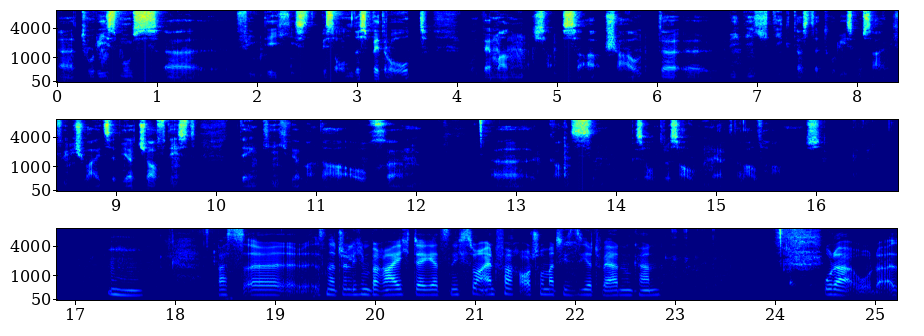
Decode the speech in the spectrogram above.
Äh, Tourismus, äh, finde ich, ist besonders bedroht wenn man schaut, äh, wie wichtig dass der Tourismus eigentlich für die Schweizer Wirtschaft ist, denke ich, wird man da auch ähm, äh, ganz ein besonderes Augenmerk darauf haben müssen. Mhm. Was äh, ist natürlich ein Bereich, der jetzt nicht so einfach automatisiert werden kann. Oder, oder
